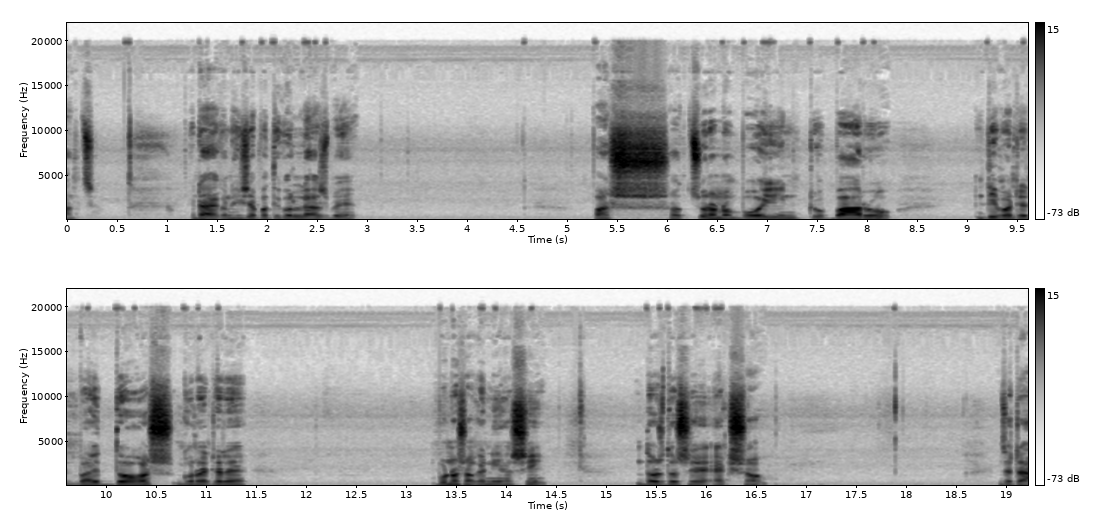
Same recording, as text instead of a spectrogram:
আচ্ছা। এটা এখন হিসাবপাতি করলে আসবে পাঁচশো চুরানব্বই ইন্টু বারো ডিভাইডেড বাই দশ গুণ এটারে পূর্ণ সংখ্যা নিয়ে আসি দশ দশে একশো। যেটা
